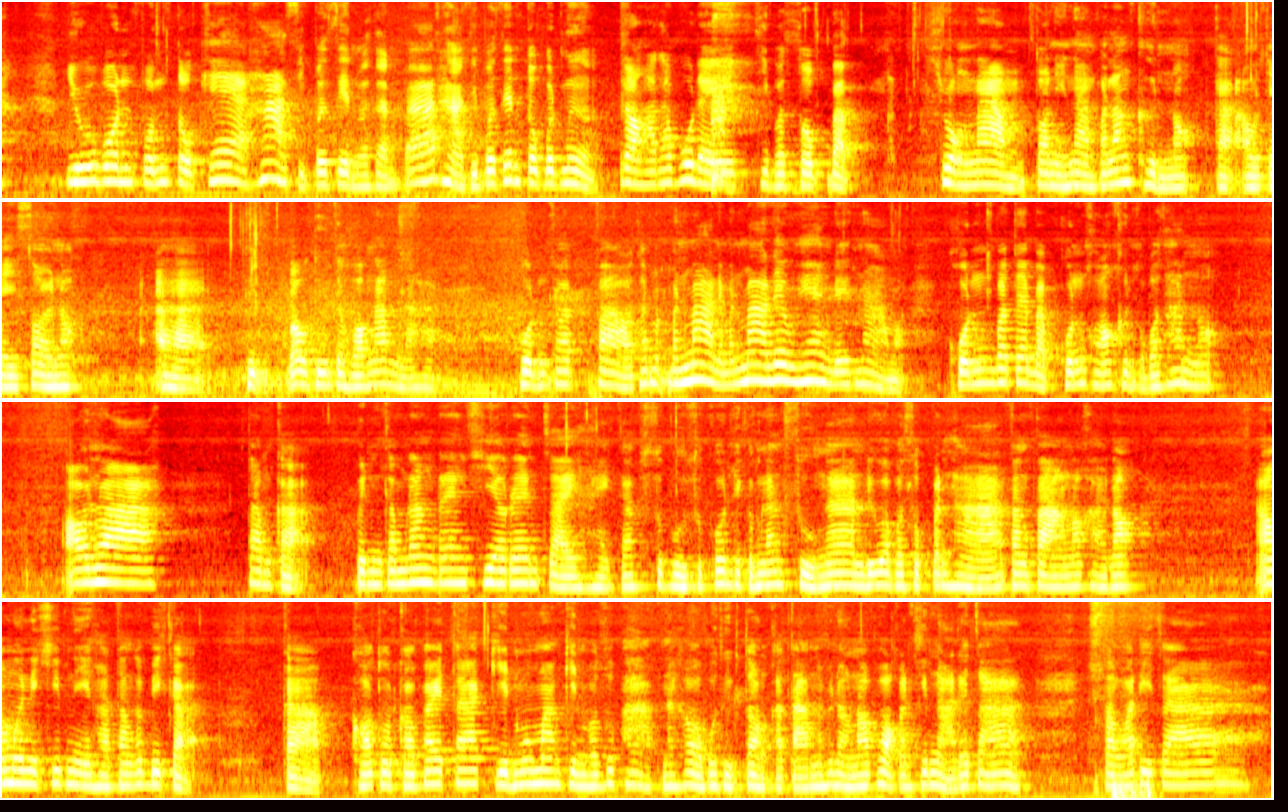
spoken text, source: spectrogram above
อยู่บนฝนตกแค่ห้าสิบเปอร์เซ็นต์มาสันป้าห้าสิบเปอร์เซ็นต์ตกเบนมือพี่น้องคะถ้าผู้ใดที่ประสบแบบช่วงน้ำตอนนี้น้ำกำลังขึ้นเนาะกะเอาใจซอยเนาะอ่าถึงเราถึงแต่ฟ้องน้ำนะคะคนฟ้าฝ่าวถ้ามันมันมาเนี่ยมันมาเร็วแห้งเด้น้ำอะ คนว่าแต่แบบคนของขึ้นกับพ่ท่านเนาะเอาเป็นว่าตามกะเป็นกำลังแรงเชียร์แรงใจให้กับสุภูสุคนที่กำลังสู่งานหรือว่าประสบปัญหาต่าง ๆ เนาะค่ะเนาะเอามือในคลิปนี้ค่ะตังกะบิกะกาบขอตรวจขอไฟจ้ากินมุ่งมั่งกินวัสุภาพนะคะว่าถึกต้องกะตามนะพี่น้องเนาะพอกันคลิปหนาได้จ้า สวัสดีจ้า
